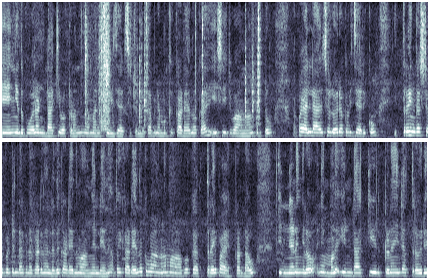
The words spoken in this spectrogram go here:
ഇനി ഇതുപോലെ ഉണ്ടാക്കി വെക്കണം എന്ന് ഞാൻ മനസ്സിൽ വിചാരിച്ചിട്ടുണ്ട് കേട്ടോ അപ്പം നമുക്ക് കടയിൽ നിന്നൊക്കെ ഈ ഷീറ്റ് വാങ്ങാൻ കിട്ടും. അപ്പോൾ എല്ലാവരും ചിലവരൊക്കെ വിചാരിക്കും ഇത്രയും കഷ്ടപ്പെട്ട് കട നല്ലത് കടയിൽ നിന്ന് വാങ്ങല്ലേന്ന്. അപ്പോൾ ഈ കടയിൽ നിന്നൊക്കെ വാങ്ങണ മാവൊക്കെ അത്രയും പഴക്കം ഉണ്ടാവും. പിന്നെയാണെങ്കിലോ നമ്മൾ ഉണ്ടാക്കി എടുക്കണതിന്റെ അത്ര ഒരു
